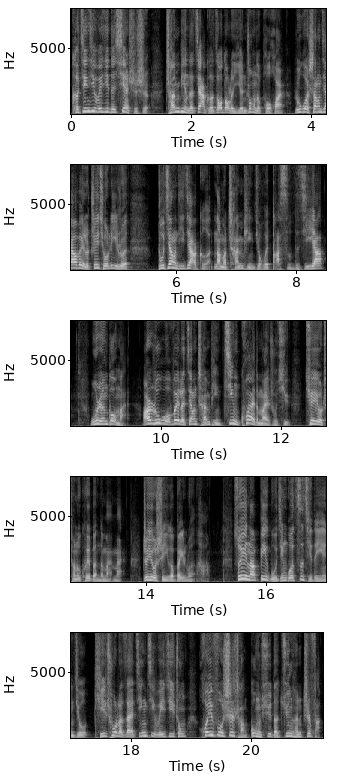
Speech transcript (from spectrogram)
可经济危机的现实是，产品的价格遭到了严重的破坏。如果商家为了追求利润，不降低价格，那么产品就会大肆的积压，无人购买；而如果为了将产品尽快的卖出去，却又成了亏本的买卖，这又是一个悖论哈。所以呢，辟谷经过自己的研究，提出了在经济危机中恢复市场供需的均衡之法。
